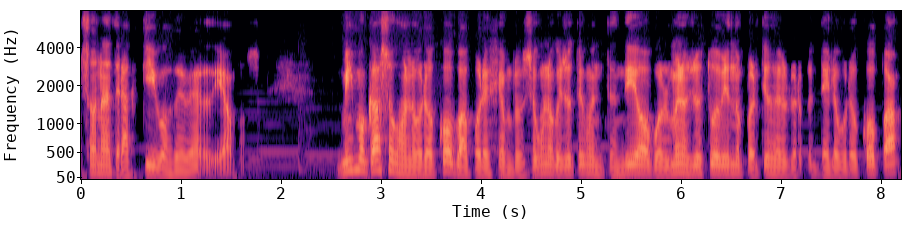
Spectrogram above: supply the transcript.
son atractivos de ver, digamos. Mismo caso con la Eurocopa, por ejemplo, según lo que yo tengo entendido, o por lo menos yo estuve viendo partidos de, la Eurocopa,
